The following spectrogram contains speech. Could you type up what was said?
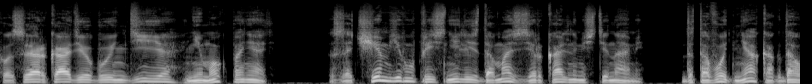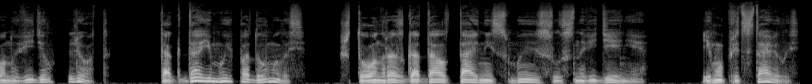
Хосе Аркадио Буэндия не мог понять, зачем ему приснились дома с зеркальными стенами до того дня, когда он увидел лед. Тогда ему и подумалось, что он разгадал тайный смысл сновидения. Ему представилось,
